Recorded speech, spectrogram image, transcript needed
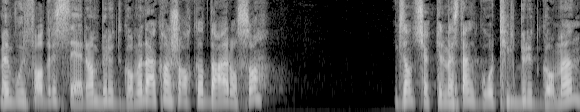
Men hvorfor adresserer han brudgommen? Det er kanskje akkurat der også. Kjøkkenmesteren går til brudgommen,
